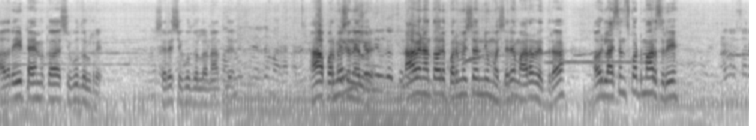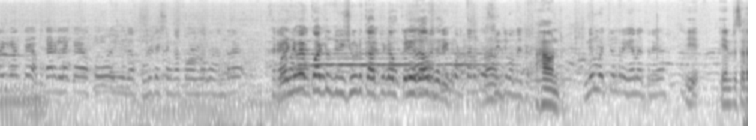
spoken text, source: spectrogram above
ಆದ್ರೆ ಈ ಟೈಮ್ಗೆ ಸಿಗೋದಿಲ್ಲ ರೀ ಸರಿ ಸಿಗುದಿಲ್ಲ ನಾ ಅಂತ ಹಾಂ ಪರ್ಮಿಷನ್ ಇಲ್ಲ ರೀ ನಾವೇನಂತವ್ರಿ? ಪರ್ಮಿಷನ್ ನಿಮ್ಮ ಸೆರೆ ಮಾರಾರಿದ್ರ? ಅವ್ರಿಗೆ ಲೈಸೆನ್ಸ್ ಕೊಟ್ಟು ಮಾರಿಸ್ರಿ. ಹೌನ್ ಏನೈತ್ರಿ ರೀ. ಏನ್ರಿ ಸರ?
